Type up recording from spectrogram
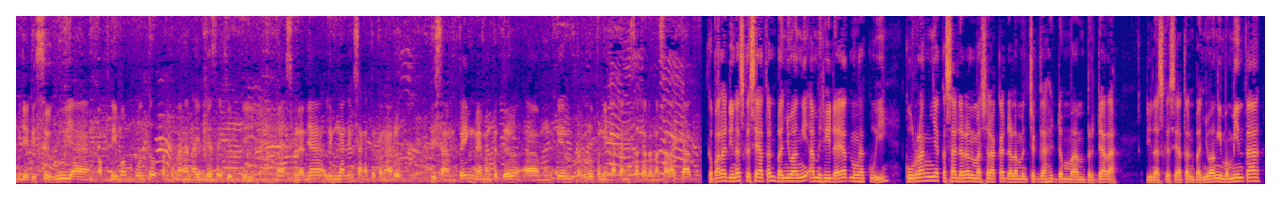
menjadi suhu yang optimum untuk perkembangan Aedes aegypti. Nah sebenarnya lingkungan ini sangat berpengaruh. Di samping memang betul uh, mungkin perlu peningkatan kesadaran masyarakat. Kepala Dinas Kesehatan Banyuwangi Amir Hidayat mengakui kurangnya kesadaran masyarakat dalam mencegah demam berdarah. Dinas Kesehatan Banyuwangi meminta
